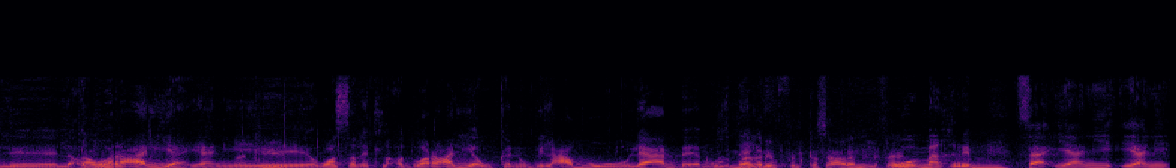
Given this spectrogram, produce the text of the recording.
لأدوار طبعا. عالية. يعني أكيد. وصلت لأدوار عالية وكانوا بيلعبوا لعب مختلف. والمغرب في الكأس العالم اللي فات. ومغرب فيعني يعني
